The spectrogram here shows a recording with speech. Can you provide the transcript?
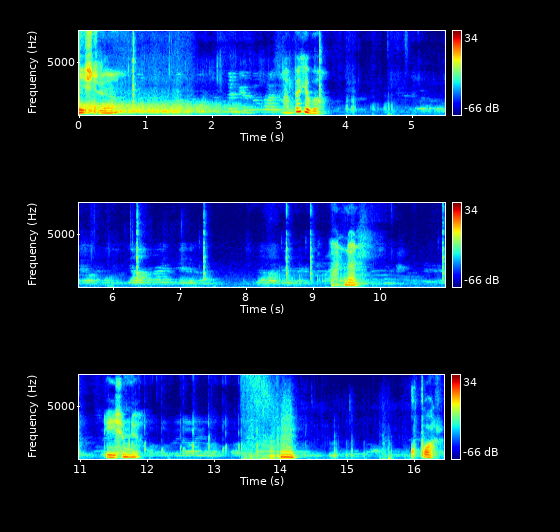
değiştiriyor? Ne yapıyor ki bu? Önden. Değişim diyor. Kol kopar.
